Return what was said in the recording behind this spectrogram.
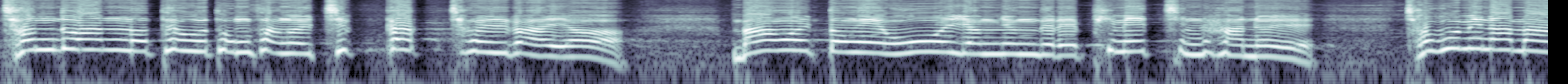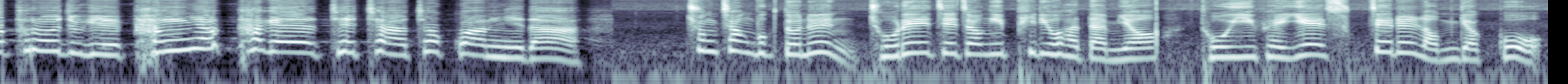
전두환 노태우 동상을 즉각 철거하여 망월동의 5월 영령들의 피 맺힌 한을 조금이나마 풀어주길 강력하게 재차 촉구합니다. 충청북도는 조례 제정이 필요하다며 도의회에 숙제를 넘겼고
